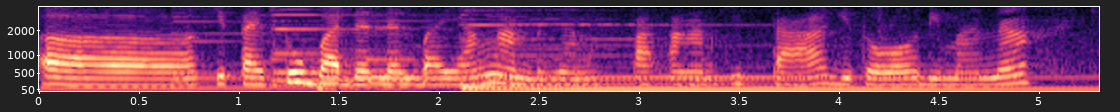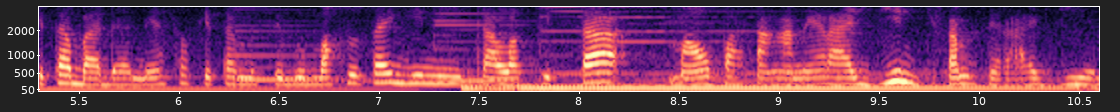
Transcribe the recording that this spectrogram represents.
uh, kita itu badan dan bayangan dengan pasangan kita gitu loh di mana kita badannya so kita mesti maksud saya gini kalau kita mau pasangannya rajin kita mesti rajin.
